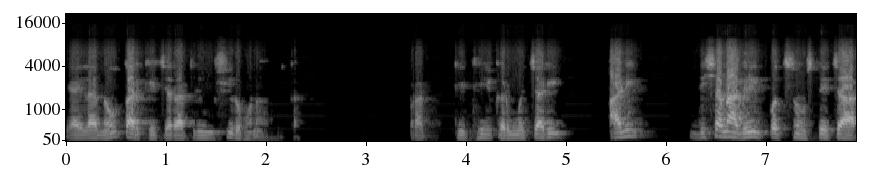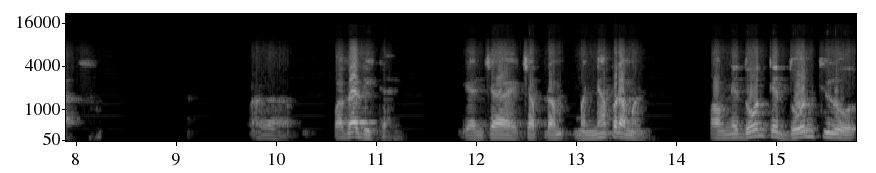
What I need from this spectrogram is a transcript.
यायला नऊ तारखेच्या रात्री उशीर होणार होता. प्रा- तेथील कर्मचारी आणि दिशा नागरिक पतसंस्थेच्या पदाधिकारी यांच्या ह्याच्या प्रम- म्हणण्याप्रमाणे पावणे दोन ते दोन किलो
